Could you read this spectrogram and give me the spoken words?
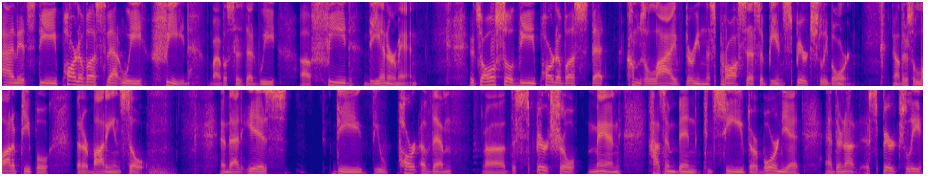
and it's the part of us that we feed. The Bible says that we uh, feed the inner man. It's also the part of us that comes alive during this process of being spiritually born. Now, there's a lot of people that are body and soul, and that is the the part of them. Uh, the spiritual man hasn't been conceived or born yet, and they're not spiritually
